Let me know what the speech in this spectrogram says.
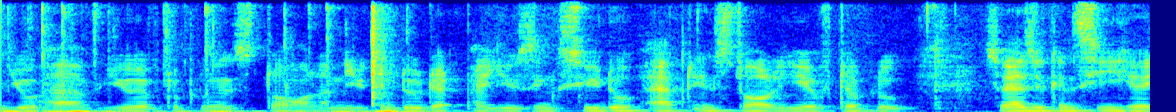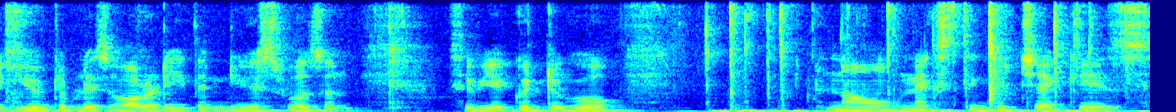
you have UFW installed and you can do that by using sudo apt install UFW. So as you can see here, UFW is already the newest version. So we are good to go now next thing to check is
